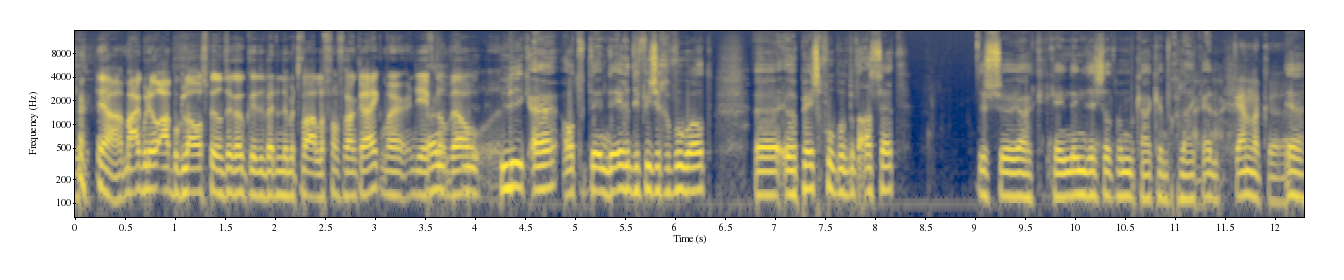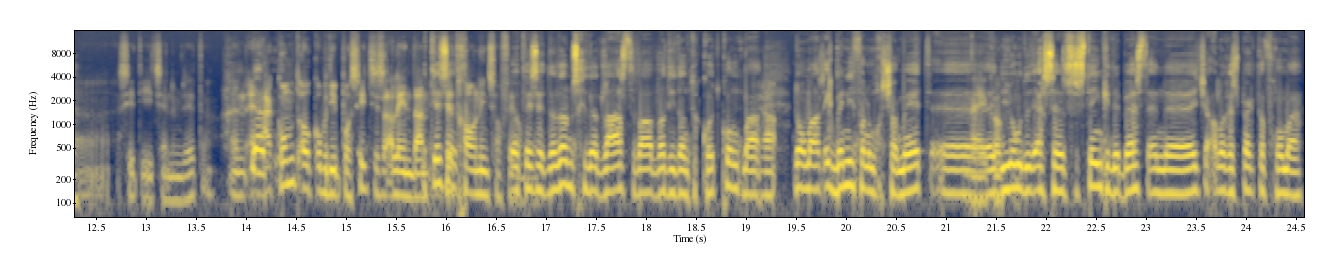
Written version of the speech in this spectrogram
Ja, maar ik bedoel, Abu Ghlal speelt natuurlijk ook bij de nummer 12 van Frankrijk. Maar die heeft dan wel... League 1, altijd in de Eredivisie gevoetbald. Europees gevoetbald met AZ. Dus eh, ja, ik denk niet dat je dat met elkaar kan vergelijken. En Ja, kennelijk Ja. zit hij iets in hem zitten. En, en hij komt ook op die posities, alleen dan Het is is het het. gewoon niet zoveel. dat is het. Dat is misschien het laatste waar, wat hij dan tekort komt. Maar nogmaals, ik ben niet van hem gecharmeerd. Ook. die jongen doet echt zijn stinkende best. En weet je, alle respect daarvoor. Maar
